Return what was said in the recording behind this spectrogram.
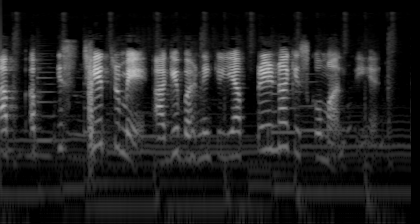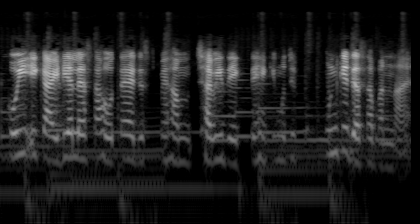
आप अब इस क्षेत्र में आगे बढ़ने के लिए आप प्रेरणा किसको मानती हैं? कोई एक आइडियल ऐसा होता है जिसमें हम छवि देखते हैं कि मुझे उनके जैसा बनना है।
